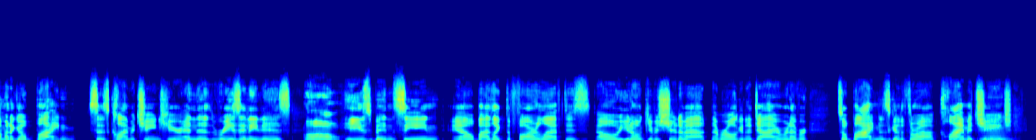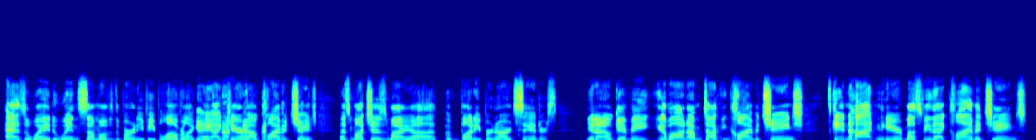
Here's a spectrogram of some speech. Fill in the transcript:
I'm gonna go. Biden says climate change here, and the reasoning is Oh, he's been seen, you know, by like the far left is, oh, you don't give a shit about that we're all gonna die or whatever. So Biden is gonna throw out climate change as a way to win some of the Bernie people over. Like, hey, I care about climate change as much as my uh, buddy Bernard Sanders. You know, give me, come on, I'm talking climate change. It's getting hot in here. Must be that climate change.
